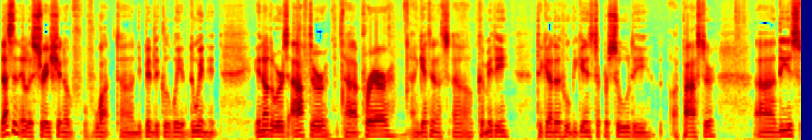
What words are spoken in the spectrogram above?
That's an illustration of, of what uh, the biblical way of doing it. In other words, after uh, prayer and getting a, a, committee together who begins to pursue the pastor, uh, these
